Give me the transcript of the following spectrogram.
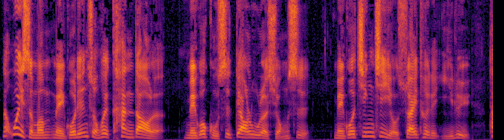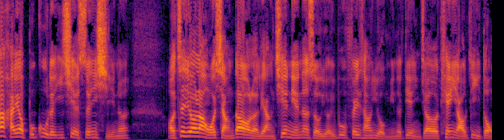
那为什么美国联准会看到了美国股市掉入了熊市，美国经济有衰退的疑虑，他还要不顾的一切升息呢？哦，这就让我想到了两千年的时候有一部非常有名的电影叫做《天摇地动》。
